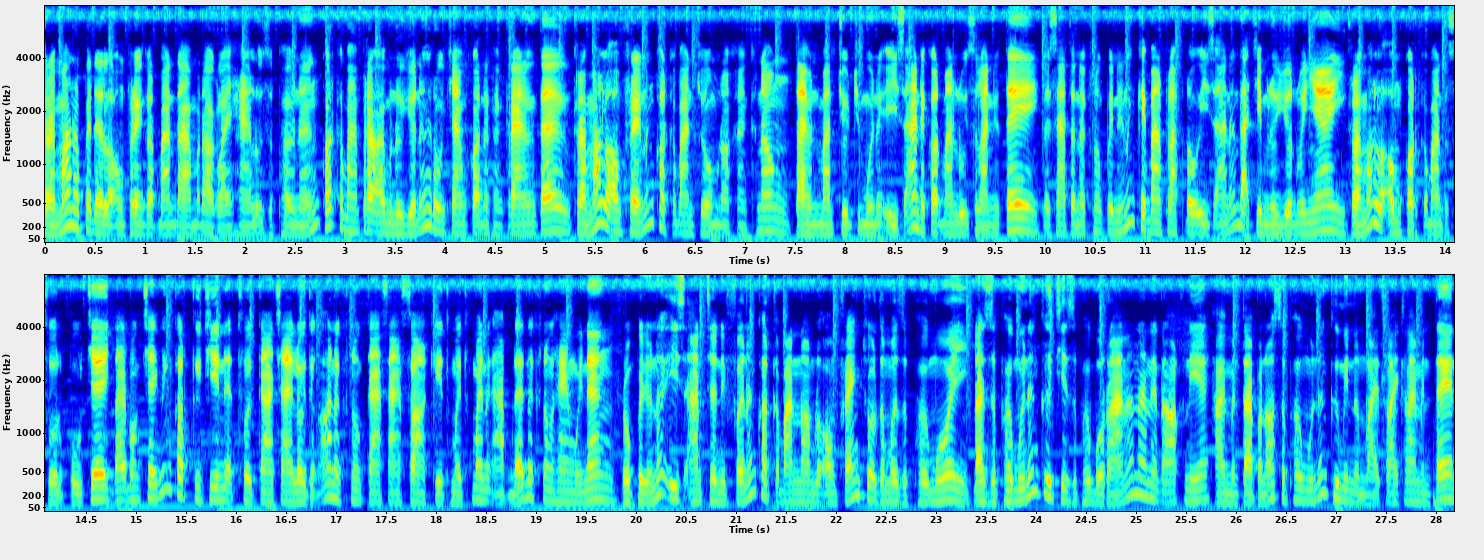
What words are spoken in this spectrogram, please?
ក្រោយមកនៅពេលដែលលោកអ៊ំ Frank គាត់បានដើរមកដល់កន្លែងហាងលក់សភៅហ្នឹងគាត់ក៏បានប្រាប់ឲ្យមនុស្សយន្តហ្នឹងរងចាំគាត់នៅខាងក្រៅហ្នឹងទៅក្រោយមកលោកអ៊ំ Frank ហ្នឹងគាត់ក៏បានចូលមកដល់ខាងក្នុងតែមិនបានជួបជាមួយនឹងអ៊ីស្អានដែលគាត់បានលួចស្រឡាញ់នោះទេដោយសារតែនៅក្នុងពេលនេះហ្នឹងគេបានផ្លាស់ប្ដូរអ៊ីស្អានហ្នឹងដាក់ជាមនុស្សយន្តវិញហើយក្រោយមកលោកអ៊ំគាត់ក៏បានទៅសួរពូជេកដែលបងជេកហ្នឹងគាត់គឺជាអ្នកធ្វើការចាយលុយទាំងអស់នៅក្នុងការសាងសង់អគារថ្មីថ្មីនិងអាប់ដេតនៅក្នុងហាងមួយហ្នឹងរំពេលនោះ East Art Jennifer ហ្នឹងគាត់ក៏បាននាំលោកអ៊ំ Frank ចូលទៅមើលសភៅមួយដែលសភៅមួយហ្នឹងគឺជាសភៅបុរាណណាអ្នកនរគ្នាហើយមិនតែប៉ុណ្ណោះសភៅមួយហ្នឹងគឺមានតម្លៃថ្លៃថ្លៃមែនទែន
